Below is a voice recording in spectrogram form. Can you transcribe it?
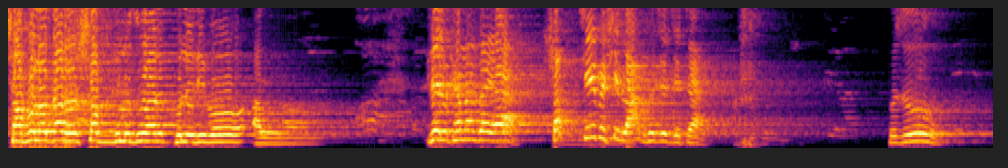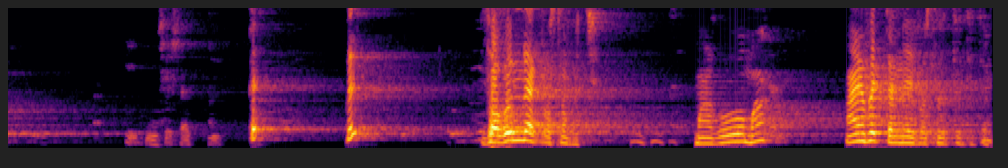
সফলতার সবগুলো দুয়ার খুলে দিব আল্লাহ। জেলখানা যায় সবচেয়ে বেশি লাভ হয়েছে যেটা? হুজুর। জঘন্য এক প্রশ্ন করছে। মা গো, মা আমি পারতাম না এই প্রশ্ন উত্তর দিতাম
